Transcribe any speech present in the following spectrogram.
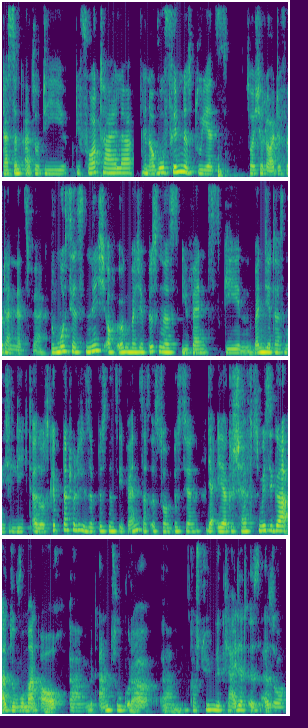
Das sind also die, die Vorteile. Genau, wo findest du jetzt solche Leute für dein Netzwerk. Du musst jetzt nicht auf irgendwelche Business-Events gehen, wenn dir das nicht liegt. Also es gibt natürlich diese Business-Events, das ist so ein bisschen ja eher geschäftsmäßiger, also wo man auch äh, mit Anzug oder ähm, Kostüm gekleidet ist, also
